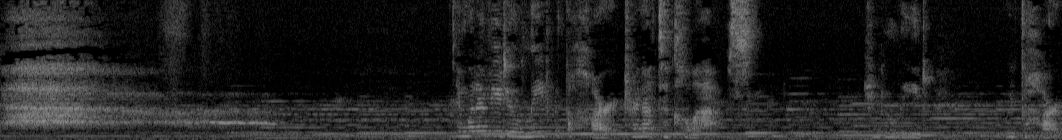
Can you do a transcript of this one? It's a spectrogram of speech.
And whatever you do, lead with the heart. Try not to collapse. Heart,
